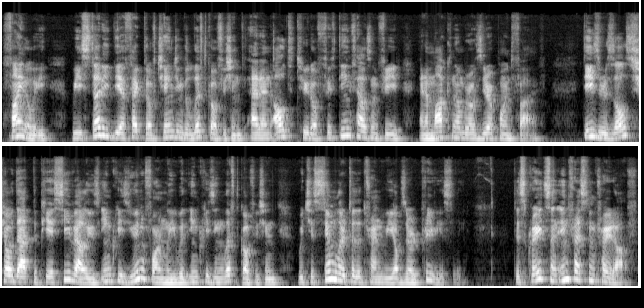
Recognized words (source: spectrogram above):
Finally, we studied the effect of changing the lift coefficient at an altitude of 15,000 feet and a Mach number of 0.5. These results show that the PSC values increase uniformly with increasing lift coefficient, which is similar to the trend we observed previously. This creates an interesting trade-off.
